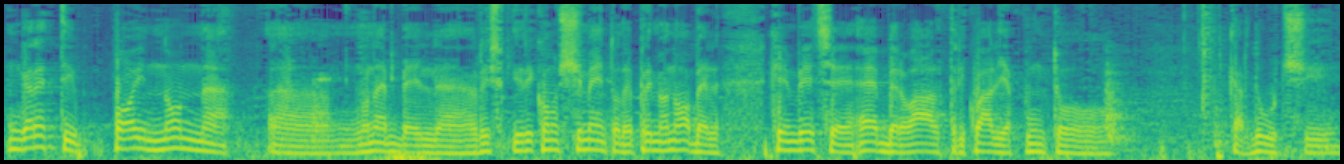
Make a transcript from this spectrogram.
Ungaretti poi non Uh, non ebbe il, il, riconoscimento del premio Nobel che invece ebbero altri quali appunto Carducci,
